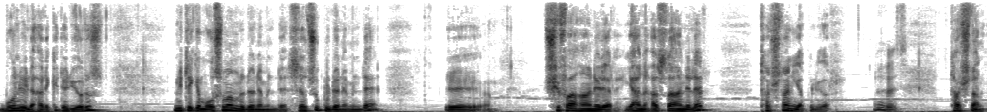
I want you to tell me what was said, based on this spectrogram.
bunuyla hareket ediyoruz. Nitekim Osmanlı döneminde, Selçuklu döneminde e, şifahaneler yani hastahaneler taştan yapılıyor. Evet. Taştan.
